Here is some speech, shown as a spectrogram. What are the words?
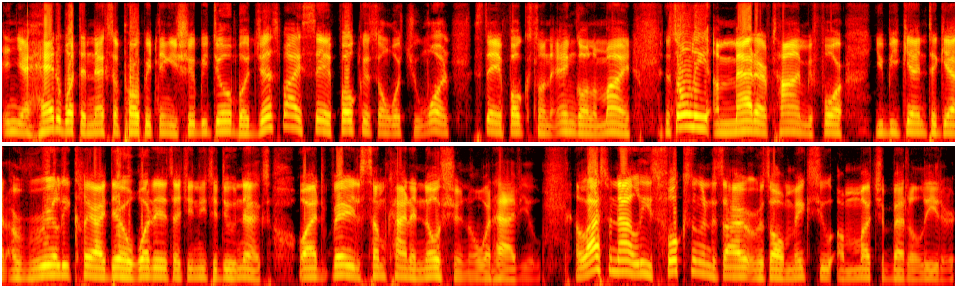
in your head what the next appropriate thing you should be doing, but just by staying focused on what you want, staying focused on the end goal in mind, it's only a matter of time before you begin to get a really clear idea of what it is that you need to do next, or at very some kind of notion or what have you. And last but not least, focusing on desired result makes you a much better leader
